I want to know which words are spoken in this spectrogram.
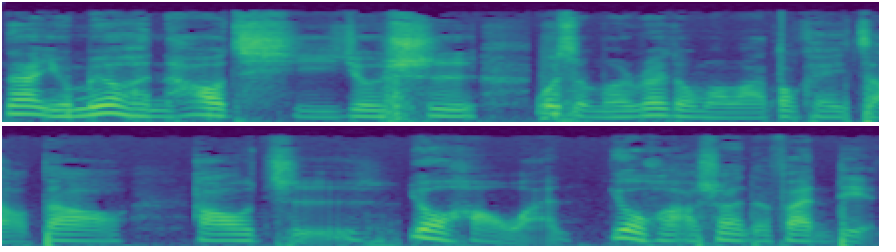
那有没有很好奇，就是为什么瑞董妈妈都可以找到超值又好玩又划算的饭店？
